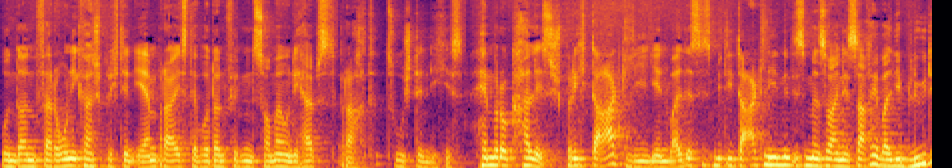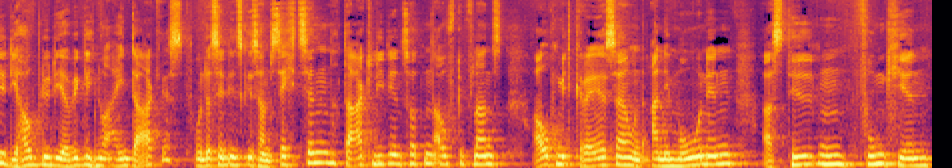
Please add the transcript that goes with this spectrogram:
und dann Veronika, sprich den Ehrenpreis, der wo dann für den Sommer und die Herbstpracht zuständig ist. Hemrocallis, sprich Darklilien, weil das ist mit den Darklilien ist immer so eine Sache, weil die Blüte, die Hauptblüte ja wirklich nur ein Tag ist und da sind insgesamt 16 Darkliliensorten aufgepflanzt, auch mit Gräser und Anemonen, Astilben, Funkien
